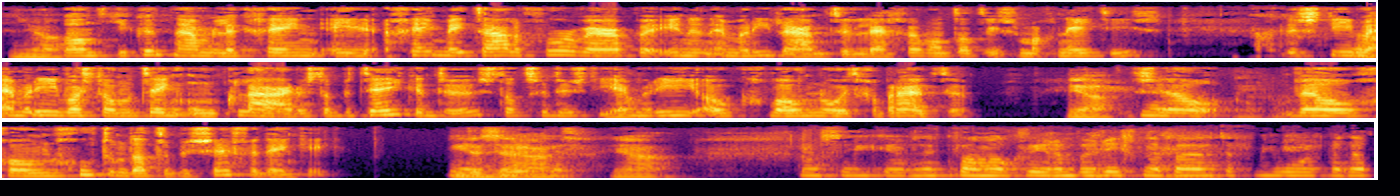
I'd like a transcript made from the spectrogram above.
Ja, Want je kunt namelijk geen, eh, geen metalen voorwerpen in een MRI-ruimte leggen, want dat is magnetisch. Dus die Ja. MRI was dan meteen onklaar. Dus dat betekent dus dat ze dus die Ja. MRI ook gewoon nooit gebruikten. ja Het is wel, wel gewoon goed om dat te beseffen, denk ik. Ja, inderdaad. zeker. Ja. Jazeker. Er kwam ook weer een bericht naar buiten vanmorgen dat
